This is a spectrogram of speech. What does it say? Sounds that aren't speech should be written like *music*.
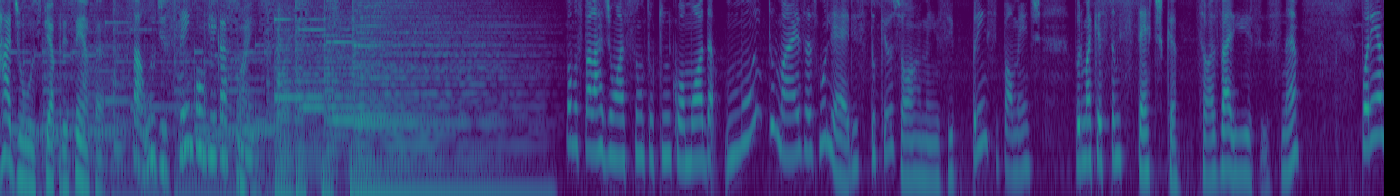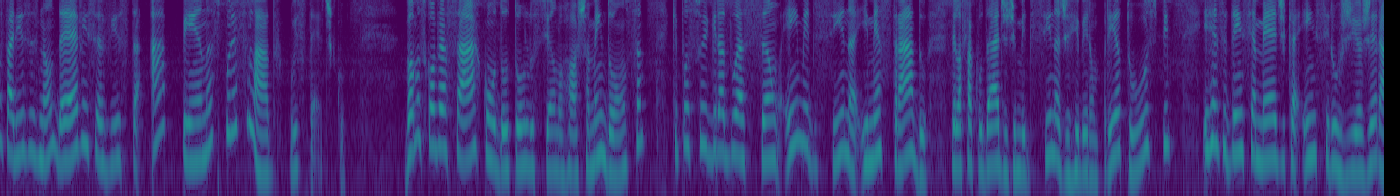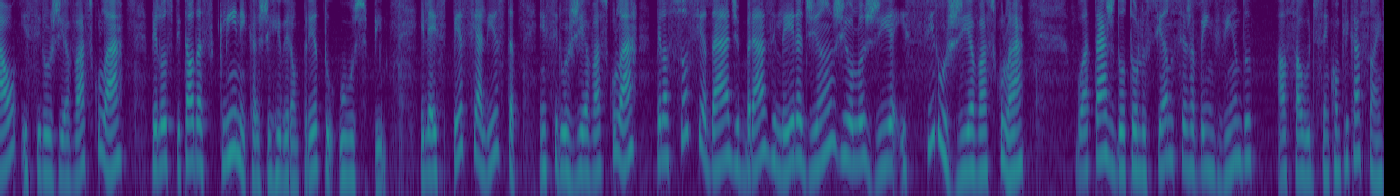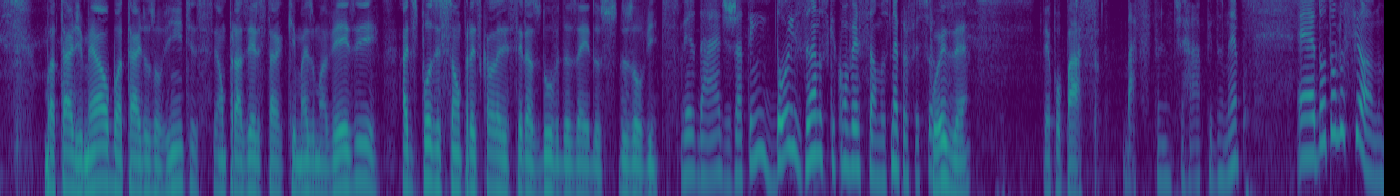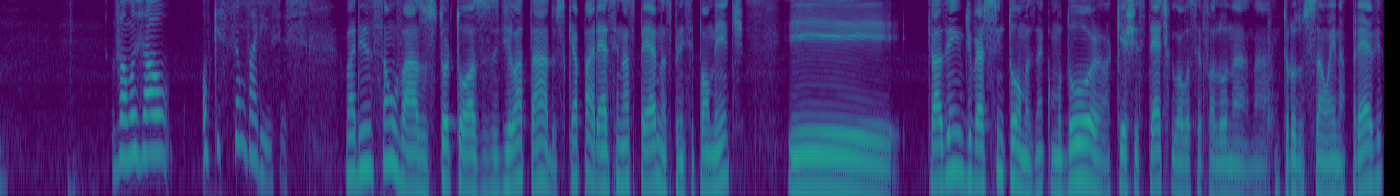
Rádio USP apresenta Saúde sem complicações. Vamos falar de um assunto que incomoda muito mais as mulheres do que os homens, e principalmente por uma questão estética, são as varizes, né? Porém, as varizes não devem ser vistas apenas por esse lado, o estético. Vamos conversar com o Dr. Luciano Rocha Mendonça, que possui graduação em medicina e mestrado pela Faculdade de Medicina de Ribeirão Preto, USP, e residência médica em cirurgia geral e cirurgia vascular pelo Hospital das Clínicas de Ribeirão Preto, USP. Ele é especialista em cirurgia vascular pela Sociedade Brasileira de Angiologia e Cirurgia Vascular. Boa tarde, doutor Luciano, seja bem-vindo ao Saúde Sem Complicações. Boa tarde, Mel. Boa tarde aos ouvintes. É um prazer estar aqui mais uma vez e à disposição para esclarecer as dúvidas aí dos, dos ouvintes. Verdade. Já tem dois anos que conversamos, né, professor? Pois é. O tempo passa. Bastante rápido, né? É, doutor Luciano, vamos ao, ao que são varizes. Varizes são vasos tortuosos e dilatados que aparecem nas pernas, principalmente, e trazem diversos sintomas, né, como dor, a queixa estética, igual você falou na, na introdução aí na prévia,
